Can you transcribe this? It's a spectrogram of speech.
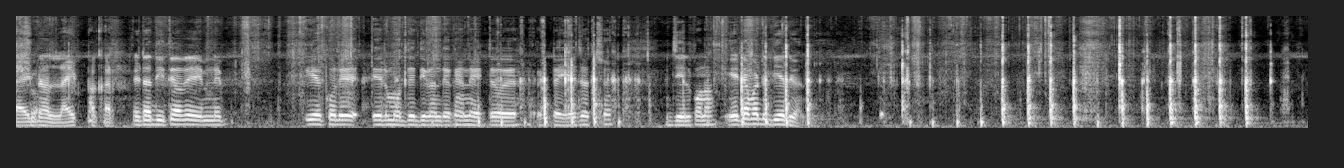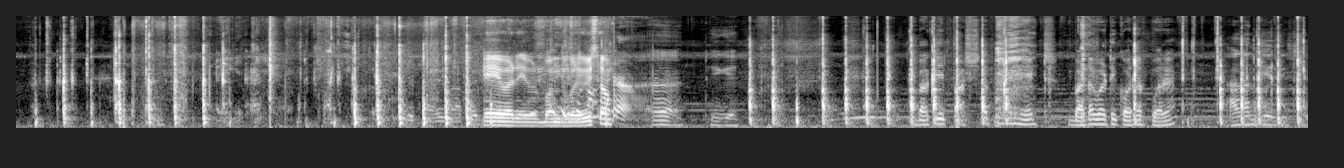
লাইট ধর লাইট পাকার এটা দিতে হবে এমনি। ইয়ে করে এর মধ্যে দিবেন দেখেন এটা একটা ইয়ে যাচ্ছে জেলপনা। এটা বাটে দিয়ে দেবেন। এবার এবার বন্ধ করে বুঝছ? হ্যাঁ ঠিক আছে। বাকি পাঁচ সাত মিনিট বাটাবাটি করার পরে আগান দিয়ে দিচ্ছি।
